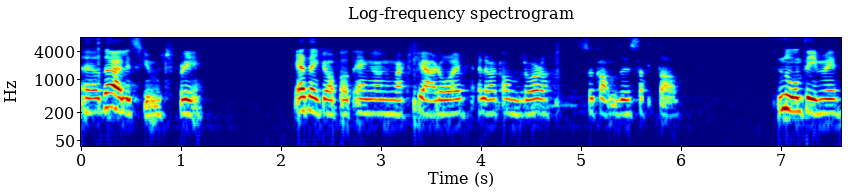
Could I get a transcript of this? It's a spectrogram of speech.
Eh, og det er litt skummelt, fordi jeg tenker i at en gang hvert fjerde år, eller hvert andre år, da, så kan du sette av noen timer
